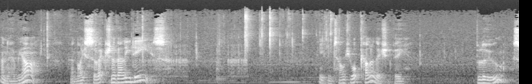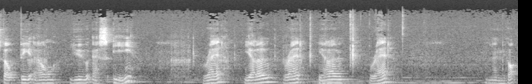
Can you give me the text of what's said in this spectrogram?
And there we are, a nice selection of LEDs. Even tells you what colour they should be. Blue, spelt B-L-U-S-E. Red, yellow, red, yellow, red. And then we've got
